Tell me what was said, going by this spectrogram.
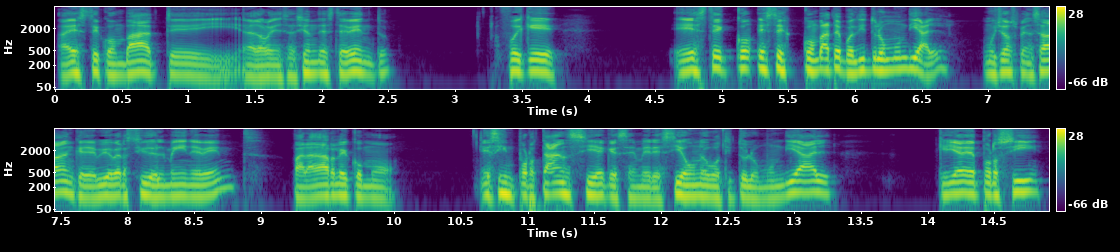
a este combate y a la organización de este evento, fue que este, este combate por el título mundial, muchos pensaban que debió haber sido el main event para darle como esa importancia que se merecía un nuevo título mundial, que ya de por sí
